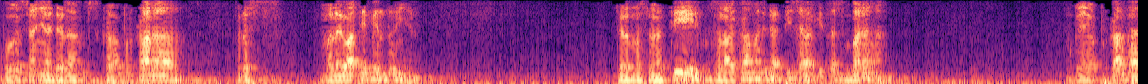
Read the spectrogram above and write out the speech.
bahwasanya dalam segala perkara harus melewati pintunya. Dalam masalah di masalah agama tidak bisa kita sembarangan. Makanya berkata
